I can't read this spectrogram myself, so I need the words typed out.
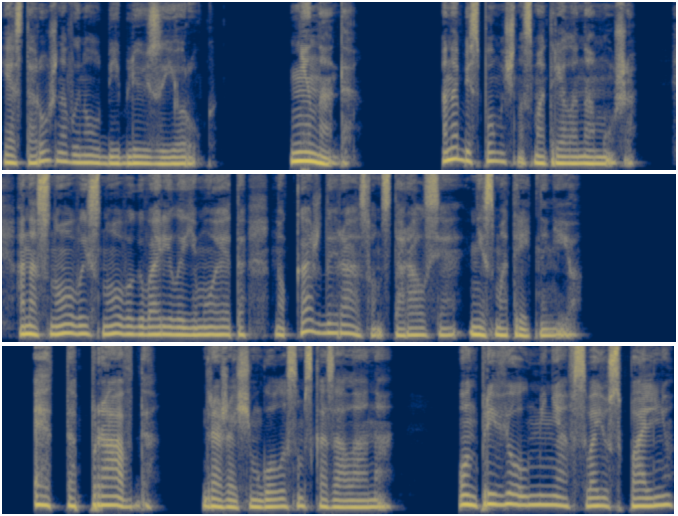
и осторожно вынул Библию из ее рук. «Не надо». Она беспомощно смотрела на мужа. Она снова и снова говорила ему это, но каждый раз он старался не смотреть на нее. «Это правда», — дрожащим голосом сказала она. «Он привел меня в свою спальню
